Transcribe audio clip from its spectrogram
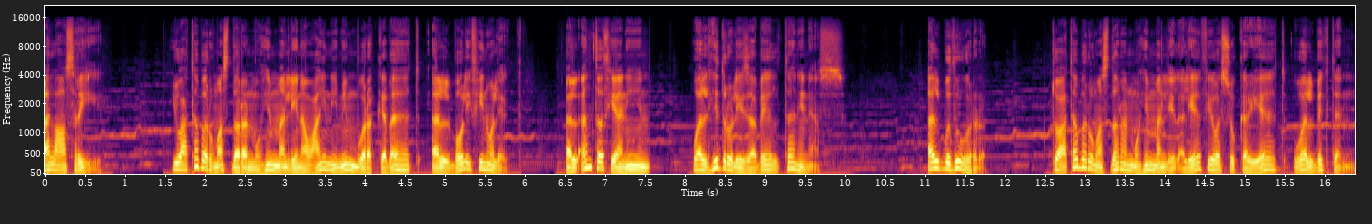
العصير. يعتبر مصدرا مهما لنوعين من مركبات ال polyphenolic ال anthocyanin وال hydrolyzable tannins البذور تعتبر مصدرا مهما للألياف والسكريات والبكتين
